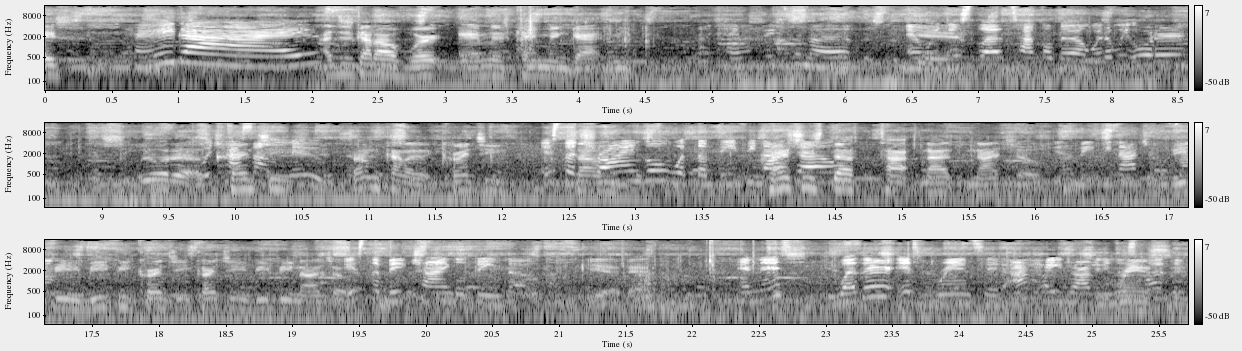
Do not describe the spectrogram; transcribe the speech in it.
guys. Hey guys. I just got off work. Aramis came and got me. I came to pick them up, and we just left Taco Bell. What did we order? We ordered a We crunchy, some kind of crunchy, It's the triangle with the beefy nacho. crunchy stuff top not nacho. It's beefy nacho. Beefy, beefy, crunchy, crunchy, beefy nacho. It's the big triangle thing though. Yeah, that. And this weather is rancid. I hate driving in this Rancid. weather.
